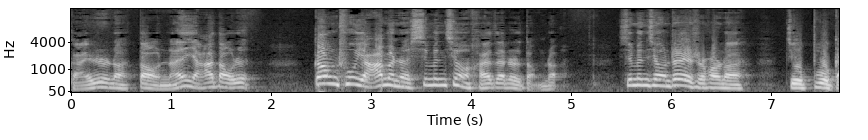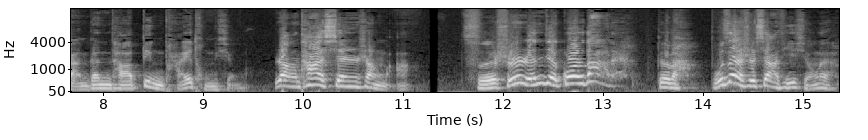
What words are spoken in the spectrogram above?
改日呢到南衙到任。刚出衙门呢，西门庆还在这儿等着。西门庆这时候呢，就不敢跟他并排同行了，让他先上马。此时人家官大了呀，对吧？不再是下提刑了呀。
